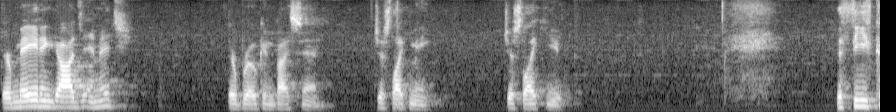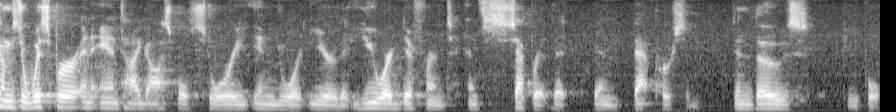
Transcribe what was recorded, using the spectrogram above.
they're made in God's image, they're broken by sin, just like me, just like you. The thief comes to whisper an anti gospel story in your ear that you are different and separate than that person, than those people.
